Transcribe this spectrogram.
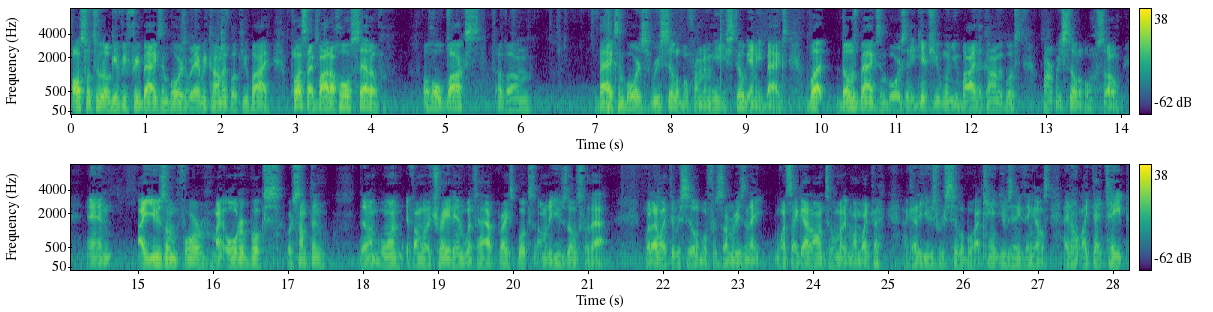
also, too, they'll give you free bags and boards with every comic book you buy. Plus, I bought a whole set of, a whole box of um, bags and boards resealable from him. He still gave me bags. But those bags and boards that he gives you when you buy the comic books aren't resealable. So, and I use them for my older books or something that I'm going, if I'm going to trade in with half price books, I'm going to use those for that. But I like the resealable for some reason. I Once I got onto them, I'm like, I got to use resealable. I can't use anything else. I don't like that tape.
